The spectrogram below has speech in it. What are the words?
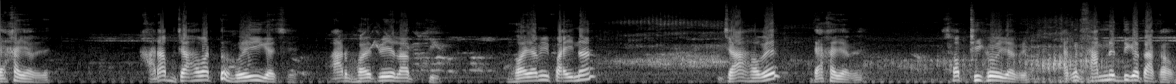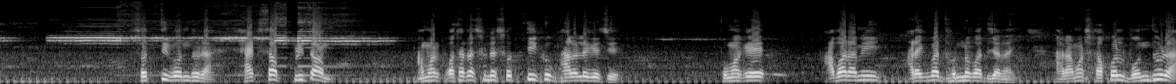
দেখা যাবে খারাপ যা হওয়ার তো হয়েই গেছে, আর ভয় পেয়ে লাভ কি? ভয় আমি পাই না, যা হবে দেখা যাবে, সব ঠিক হয়ে যাবে। এখন সামনের দিকে তাকাও। সত্যি বন্ধুরা হ্যাটস অফ প্রীতম আমার কথাটা শুনে সত্যিই খুব ভালো লেগেছে। তোমাকে আবার আমি আরেকবার ধন্যবাদ জানাই। আর আমার সকল বন্ধুরা,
